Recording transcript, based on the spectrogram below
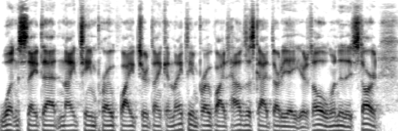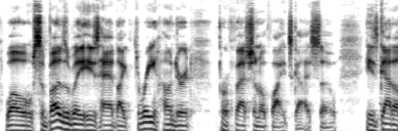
wouldn't state that 19 pro fights. You're thinking 19 pro fights. How's this guy 38 years old? When did he start? Well, supposedly he's had like 300 professional fights, guys. So he's got a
